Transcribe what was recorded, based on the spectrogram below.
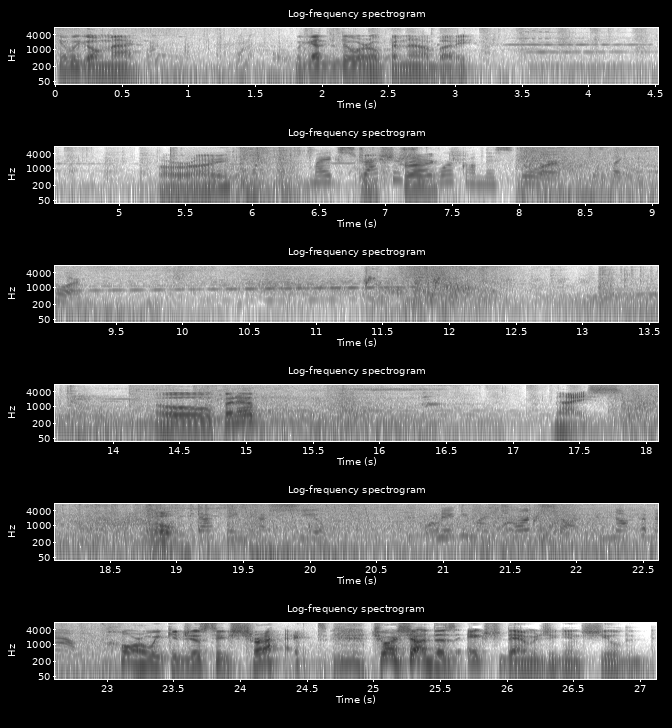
Here we go, Mack. We got the door open now, buddy. Alright. My extractor Extract. should work on this door, just like before. Open up. Nice. Oh, That thing has shields. Maybe my charge shot can knock him out. or we could just extract. Charge shot does extra damage against shielded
